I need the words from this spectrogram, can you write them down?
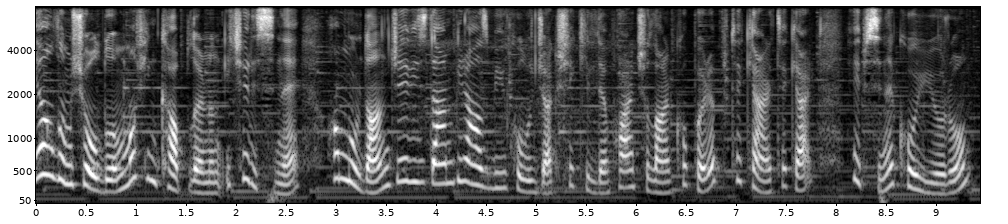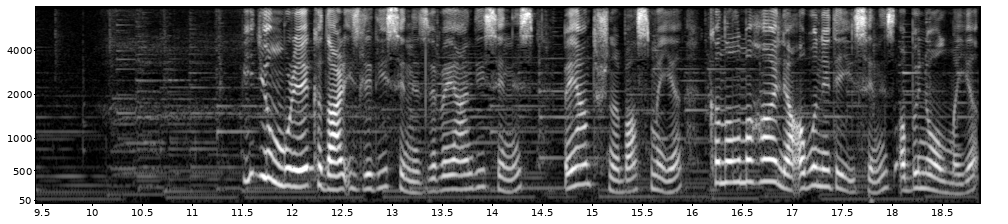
Yağlamış olduğum muffin kaplarının içerisine hamurdan cevizden biraz büyük olacak şekilde parçalar koparıp teker teker hepsine koyuyorum. Videomu buraya kadar izlediyseniz ve beğendiyseniz beğen tuşuna basmayı, kanalıma hala abone değilseniz abone olmayı,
